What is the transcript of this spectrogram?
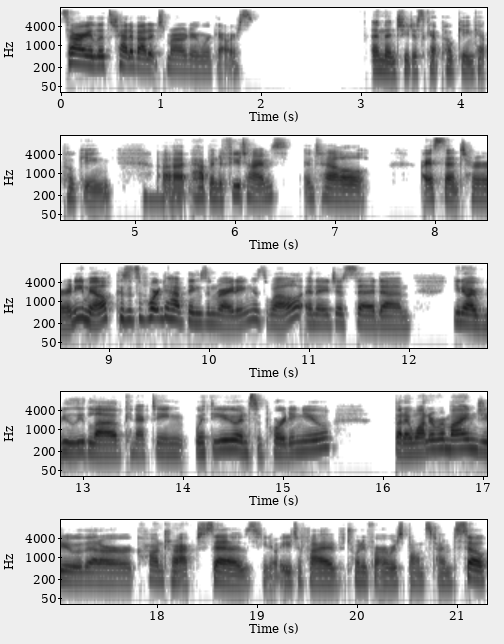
sorry, let's chat about it tomorrow during work hours. And then she just kept poking, kept poking. Mm-hmm. Uh, it happened a few times until I sent her an email because it's important to have things in writing as well. And I just said, um, you know, I really love connecting with you and supporting you. But I want to remind you that our contract says, you know, eight to five, 24 hour response time. So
